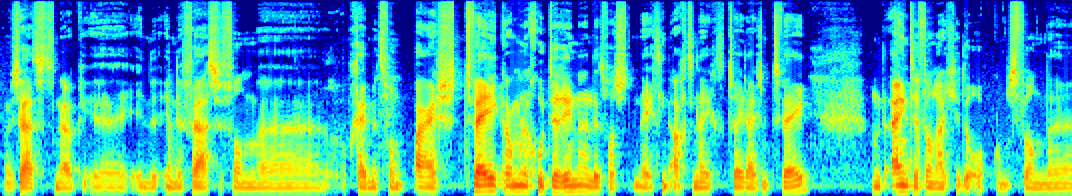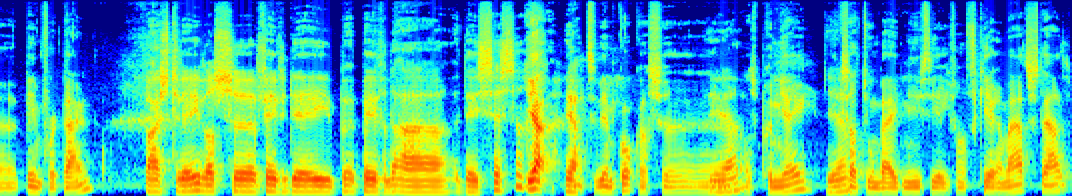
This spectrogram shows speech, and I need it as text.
We zaten toen ook eh, in, de, in de fase van, op een gegeven moment van Paars 2, kan ik me nog goed herinneren. Dat was 1998, 2002. Aan het eind daarvan had je de opkomst van Pim Fortuyn. Paars 2 was eh, VVD, P- PvdA, D60? Ja, Ja. met Wim Kok als, eh, Ja. als premier. Ja. Ik zat toen bij het ministerie van Verkeer en Waterstaat.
